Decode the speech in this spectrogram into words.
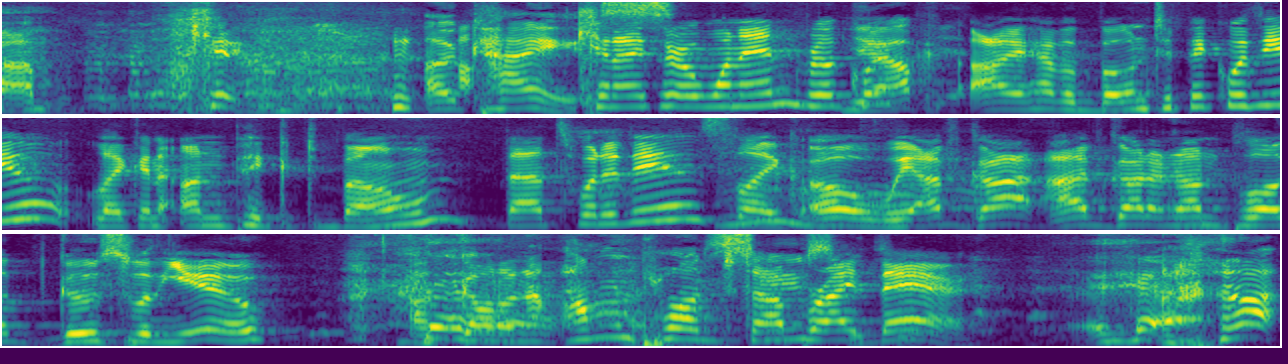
Um, okay. Can I throw one in real quick? Yep. I have a bone to pick with you, like an unpicked bone. That's what it is. Like, mm. oh, we, I've got, I've got an unplugged goose with you. I've got an unplugged Stop goose right with you. there.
